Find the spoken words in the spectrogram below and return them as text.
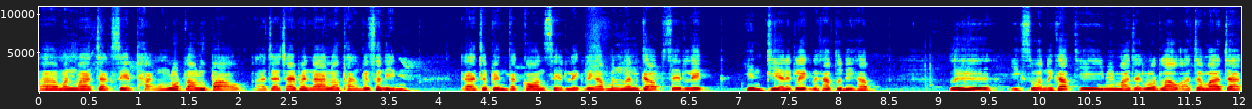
อ่ามันมาจากเศษถังรถเราหรือเปล่า อาจจะใช้ไปนานแล้วถังเป็นสนิม อาจจะเป็นตะกอนเศษเหล็กนะครับ มันเหมือนกับเศษเหล็ก หินเจียเล็ก ๆ นะครับ ตัวนี้ครับ หรืออีกส่วนนึงครับที่ไม่มาจากรถเราอาจจะมาจาก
